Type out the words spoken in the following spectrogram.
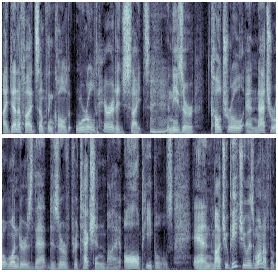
identified something called World Heritage Sites, mm-hmm. and these are cultural and natural wonders that deserve protection by all peoples, and Machu Picchu is one of them.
